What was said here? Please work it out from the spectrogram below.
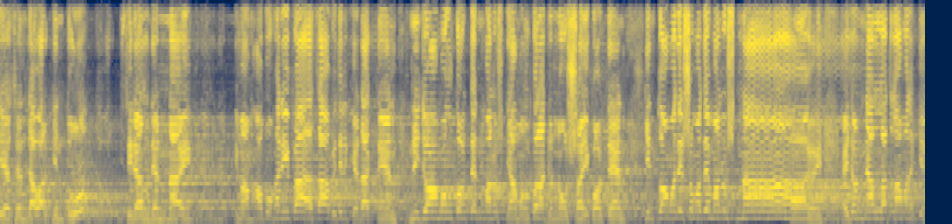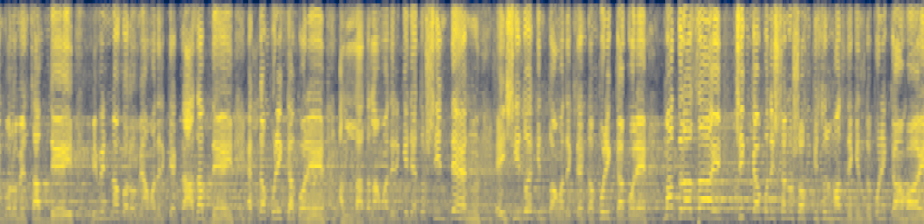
দিয়েছেন, যাওয়ার কিন্তু সিরিয়াল দেন নাই। ইমাম আবু হানিফা সাহাবিদেরকে ডাকতেন, নিজ আমল করতেন, মানুষকে আমল করার জন্য উৎসাহী করতেন। কিন্তু আমাদের সমাজে মানুষ নাই। এই জন্য আল্লাহ তালা আমাদেরকে গরমে চাপ দেয়, বিভিন্ন গরমে আমাদেরকে একটা আজাব দেয়, একটা পরীক্ষা করে। আল্লাহ তালা আমাদেরকে যে এত শীত দেন, এই শীতও কিন্তু আমাদেরকে একটা পরীক্ষা করে। মাদ্রাসায় শিক্ষা প্রতিষ্ঠান সব কিছুর মধ্যে কিন্তু পরীক্ষা হয়।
